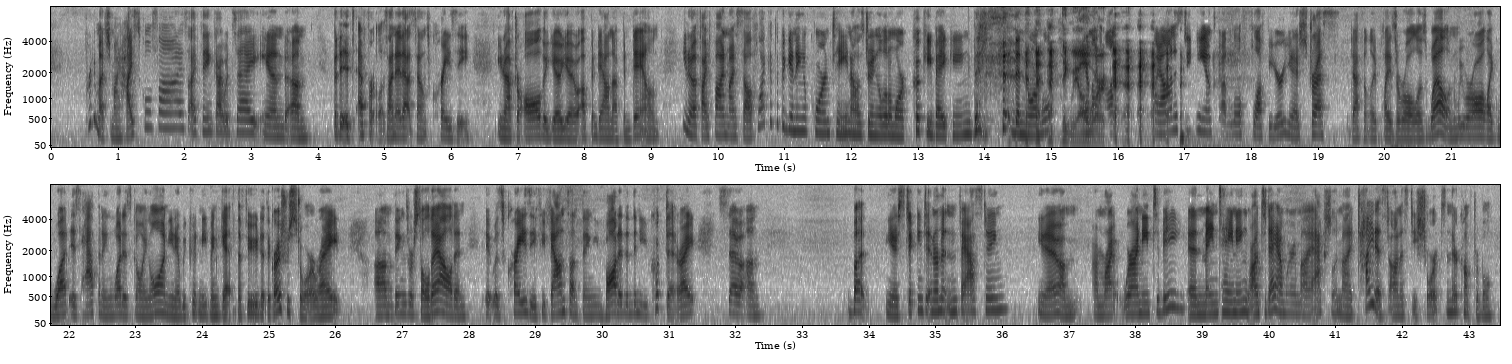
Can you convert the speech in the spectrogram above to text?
pretty much my high school size, I think I would say, and um, but it's effortless. I know that sounds crazy, you know, after all the yo yo up and down, up and down. You know, if I find myself like at the beginning of quarantine, I was doing a little more cookie baking than, than normal. I think we all you know, were. my, my honesty pants got a little fluffier. You know, stress definitely plays a role as well. And we were all like, what is happening? What is going on? You know, we couldn't even get the food at the grocery store, right? Um, things were sold out and it was crazy. If you found something, you bought it and then you cooked it, right? So, um, but you know, sticking to intermittent fasting. You know, I'm I'm right where I need to be and maintaining. Well, today I'm wearing my actually my tightest honesty shorts and they're comfortable.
